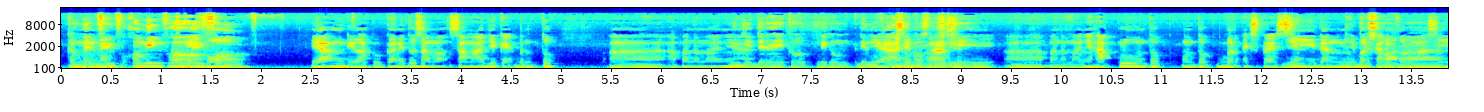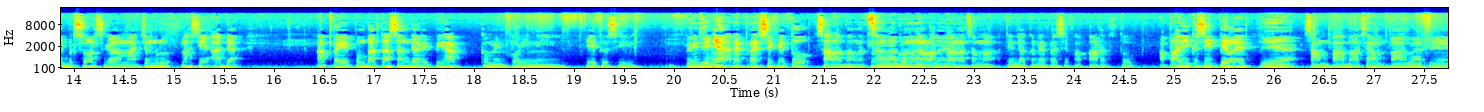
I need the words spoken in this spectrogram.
Kominfo. Kominfo. Kominfo. yang dilakukan itu sama sama aja kayak bentuk uh, apa namanya? Mencederai di kom- ya demokrasi. demokrasi. uh, apa namanya? Hak lu untuk untuk berekspresi Ya, dan menyebarkan bersuara. informasi bersuara segala macam lu masih ada apa ya pembatasan dari pihak kominfo ini. Itu sih. Berarti- intinya represif itu salah banget lah. Salah gue banget menolak lah ya. banget sama tindakan represif aparat itu. Apalagi ke sipil ya. Iya. Sampah banget sampah banget ya.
